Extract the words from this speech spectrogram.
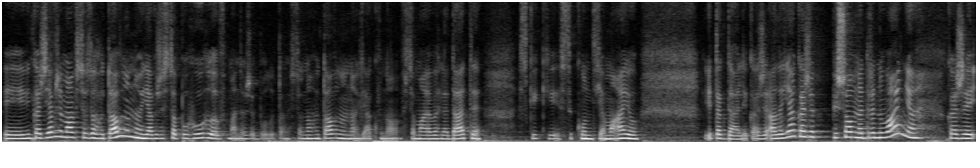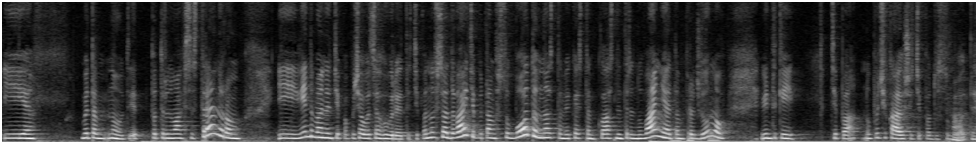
І він каже: я вже мав все заготовлено, я вже все погуглив, в мене вже було там все наготовлено, як воно все має виглядати, скільки секунд я маю. І так далі. Каже, але я каже, пішов на тренування, каже, і ми там, ну, я потренувався з тренером, і він до мене типу, почав оце говорити: типу, ну все, давай, типу, там в суботу, в нас там якесь там класне тренування, я там придумав. Він такий, типа, ну почекаю ще типу, до суботи.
